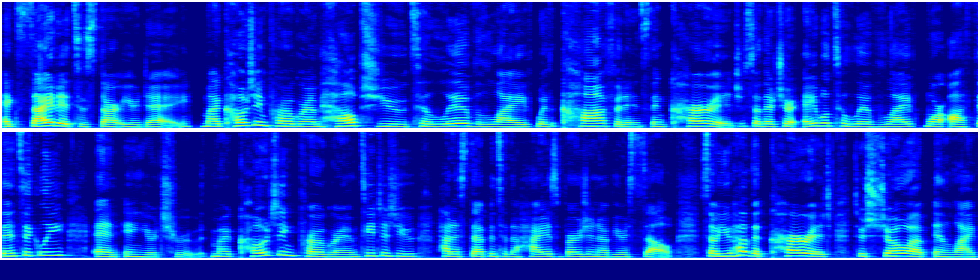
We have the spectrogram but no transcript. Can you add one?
excited to start your day. My coaching program helps you to live life with confidence and courage so that you're able to live life more authentically and in your truth. My coaching program teaches you how to step into the highest version of yourself so you have the courage to show up in life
